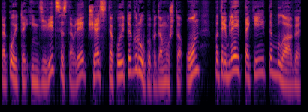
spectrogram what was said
такой-то индивид составляет часть такой-то группы, потому что он потребляет такие-то блага,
